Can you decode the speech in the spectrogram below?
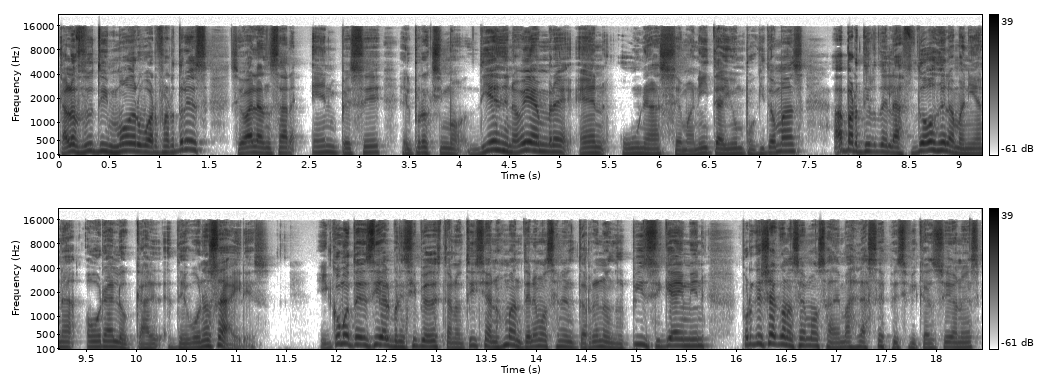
Call of Duty Modern Warfare 3 se va a lanzar en PC el próximo 10 de noviembre en una semanita y un poquito más a partir de las 2 de la mañana hora local de Buenos Aires. Y como te decía al principio de esta noticia, nos mantenemos en el terreno del PC Gaming porque ya conocemos además las especificaciones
